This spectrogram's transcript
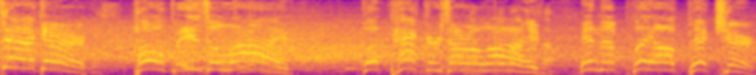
dagger. Hope is alive. The Packers are alive in the playoff picture.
